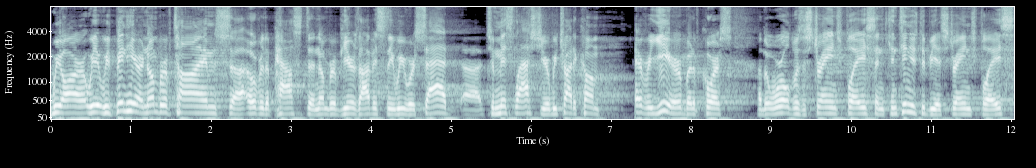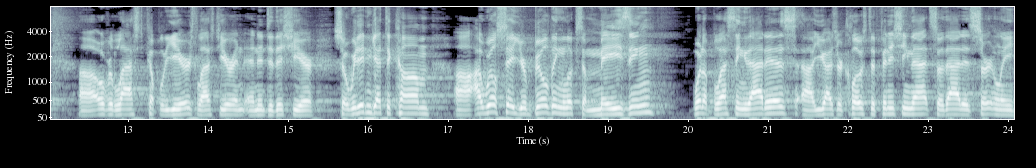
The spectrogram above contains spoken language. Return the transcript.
We are, we, have been here a number of times uh, over the past uh, number of years. Obviously, we were sad uh, to miss last year. We try to come every year, but of course, uh, the world was a strange place and continues to be a strange place uh, over the last couple of years, last year and, and, into this year. So we didn't get to come. Uh, I will say your building looks amazing. What a blessing that is. Uh, you guys are close to finishing that, so that is certainly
